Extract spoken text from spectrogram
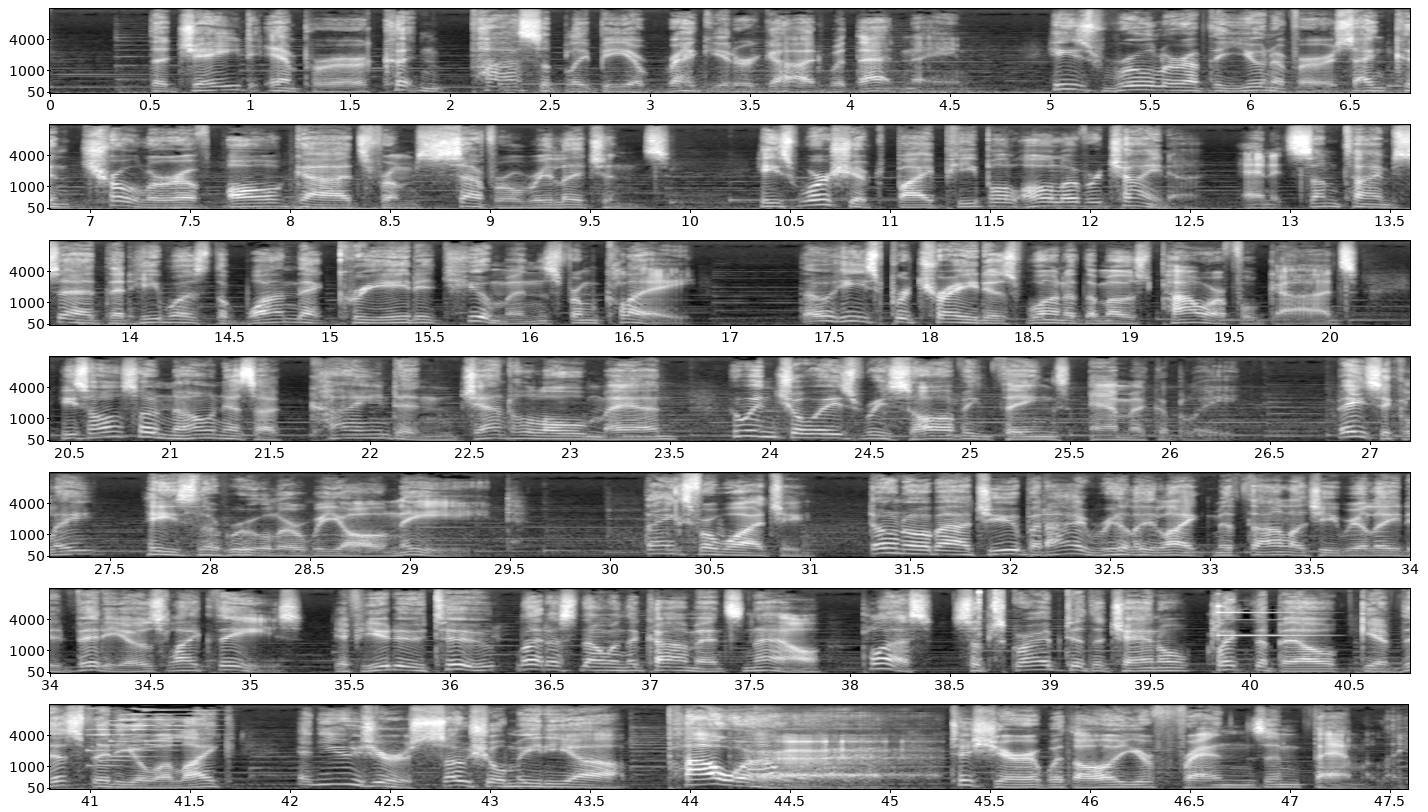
The Jade Emperor couldn't possibly be a regular god with that name. He's ruler of the universe and controller of all gods from several religions. He's worshipped by people all over China, and it's sometimes said that he was the one that created humans from clay. Though he's portrayed as one of the most powerful gods, He's also known as a kind and gentle old man who enjoys resolving things amicably. Basically, he's the ruler we all need. Thanks for watching. Don't know about you, but I really like mythology-related videos like these. If you do too, let us know in the comments now. Plus, subscribe to the channel, click the bell, give this video a like, and use your social media power to share it with all your friends and family.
